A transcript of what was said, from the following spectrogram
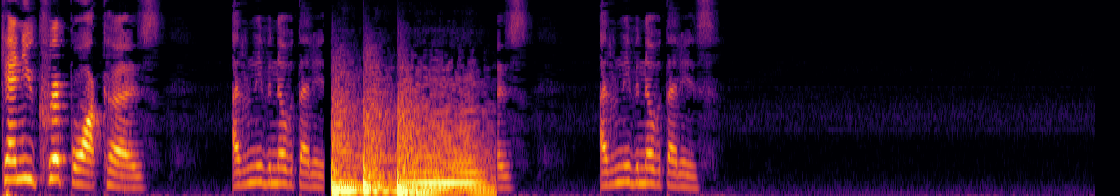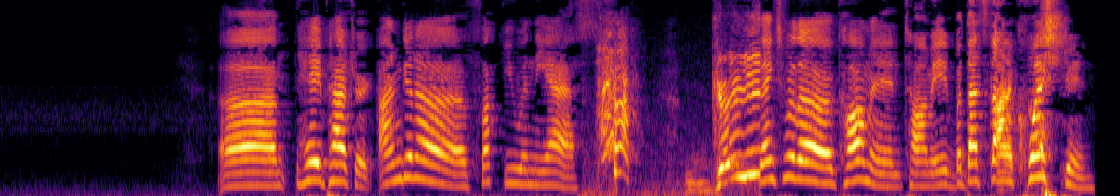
Can you crip walk? Cause I don't even know what that is. Cause I don't even know what that is. Um, hey Patrick, I'm gonna fuck you in the ass. Gay! Thanks for the comment, Tommy, but that's not a question.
